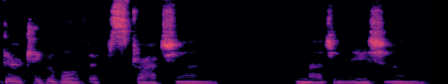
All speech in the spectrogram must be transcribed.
they're capable of abstraction, imagination,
